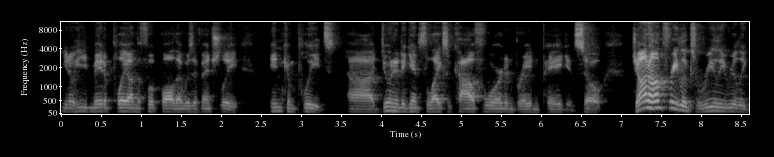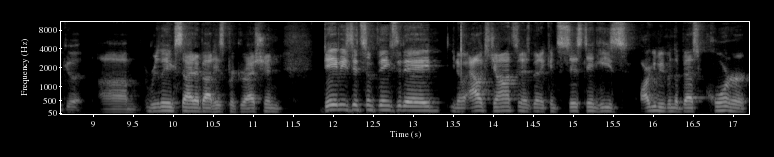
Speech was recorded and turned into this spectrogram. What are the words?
you know he made a play on the football that was eventually incomplete. Uh, doing it against the likes of Kyle Ford and Braden Pagan. So John Humphrey looks really, really good. Um, really excited about his progression. Davies did some things today. You know, Alex Johnson has been a consistent. He's arguably been the best corner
